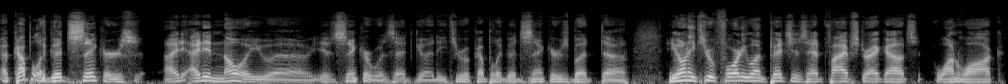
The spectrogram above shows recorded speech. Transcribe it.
a couple of good sinkers. I, I didn't know he, uh, his sinker was that good. He threw a couple of good sinkers, but uh, he only threw 41 pitches, had five strikeouts, one walk,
